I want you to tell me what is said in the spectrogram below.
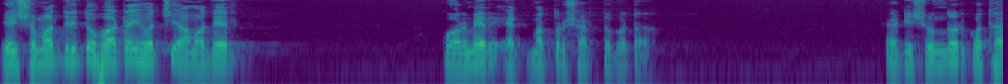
এই সমাদৃত হওয়াটাই হচ্ছে আমাদের কর্মের একমাত্র সার্থকতা। একটি সুন্দর কথা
